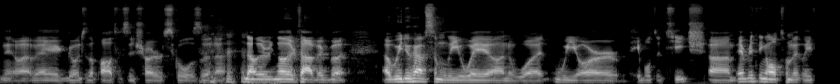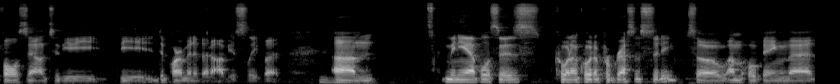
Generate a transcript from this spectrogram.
you know, I go into the politics of charter schools and another another topic, but uh, we do have some leeway on what we are able to teach. Um, everything ultimately falls down to the the Department of Ed, obviously, but hmm. um, Minneapolis is quote unquote a progressive city. So I'm hoping that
